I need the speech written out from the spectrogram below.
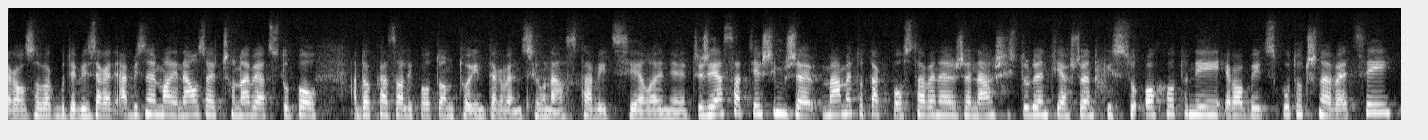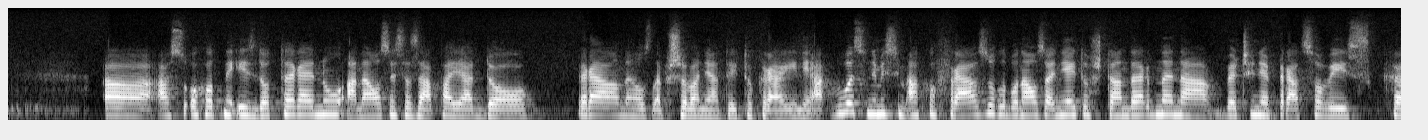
rozhovor bude vyzerať, aby sme mali naozaj čo najviac vstupov a dokázali potom tú intervenciu nastaviť cieľene. Čiže ja sa teším, že máme to tak postavené, že naši študenti a študentky sú ochotní robiť skutočné veci a sú ochotní ísť do terénu a naozaj sa zapájať do reálneho zlepšovania tejto krajiny. A vôbec nemyslím ako frázu, lebo naozaj nie je to štandardné na väčšine pracovisk e,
